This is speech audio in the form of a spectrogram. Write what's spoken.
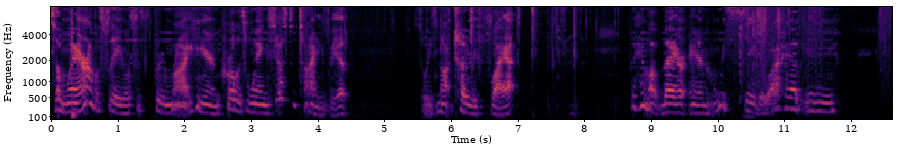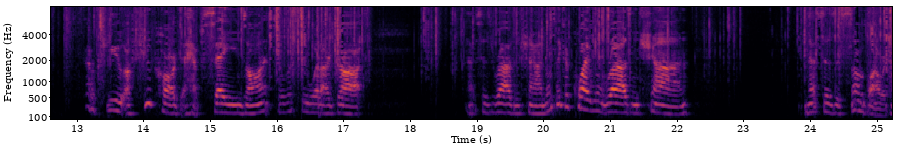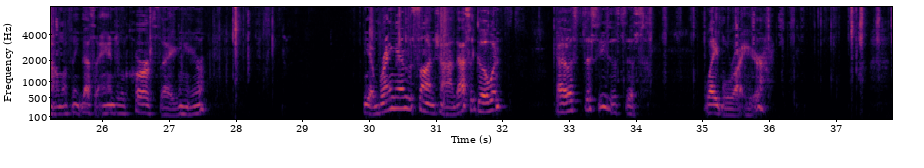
somewhere. Let's see. Let's just put him right here and curl his wings just a tiny bit. So he's not totally flat. Put him up there and let me see. Do I have any? Got a few, a few cards that have sayings on it. So let's see what I got. That says rise and shine. Don't think I quite went rise and shine. And that says it's sunflower time. I think that's an Angela Kerr saying here. Yeah, bring in the sunshine. That's a good one. Okay, let's just use this, this label right here.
